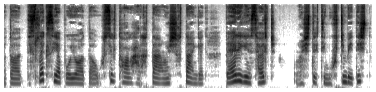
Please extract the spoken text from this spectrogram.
одоо дислексия буюу одоо үсэг тоог харахтаа уншихтаа ингээд байрыг нь сольж уншдаг тийм өвчин байдэн дээ.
